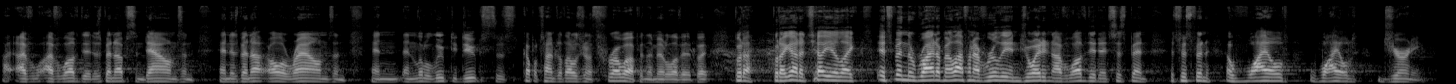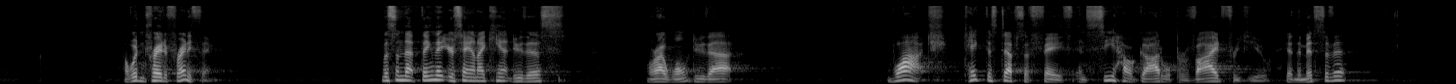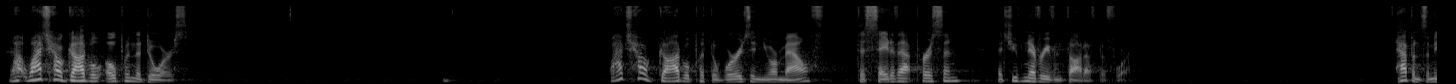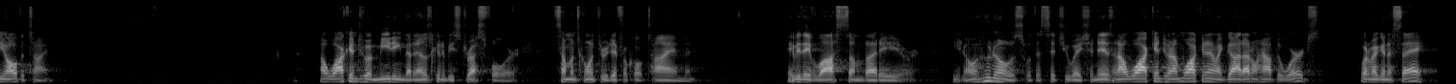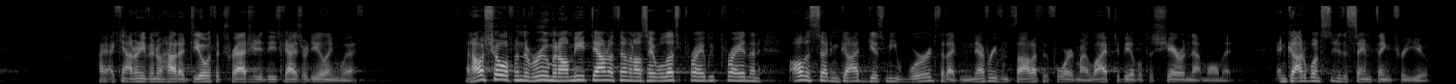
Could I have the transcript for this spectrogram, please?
I've, I've loved it. It's been ups and downs and, and it's been all around and, and, and little loop-de-doops. There's a couple times I thought I was going to throw up in the middle of it. But, but, uh, but I got to tell you, like, it's been the ride of my life and I've really enjoyed it and I've loved it. It's just been, it's just been a wild, wild journey. I wouldn't trade it for anything. Listen, that thing that you're saying, I can't do this or I won't do that. Watch, take the steps of faith and see how God will provide for you in the midst of it. Watch how God will open the doors. Watch how God will put the words in your mouth to say to that person that you've never even thought of before. Happens to me all the time. I'll walk into a meeting that I know is going to be stressful, or someone's going through a difficult time, and maybe they've lost somebody, or, you know, who knows what the situation is. And I'll walk into it, I'm walking in, like, God, I don't have the words. What am I going to say? I, I, I don't even know how to deal with the tragedy these guys are dealing with. And I'll show up in the room and I'll meet down with them and I'll say, Well, let's pray. We pray. And then all of a sudden, God gives me words that I've never even thought of before in my life to be able to share in that moment. And God wants to do the same thing for you.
